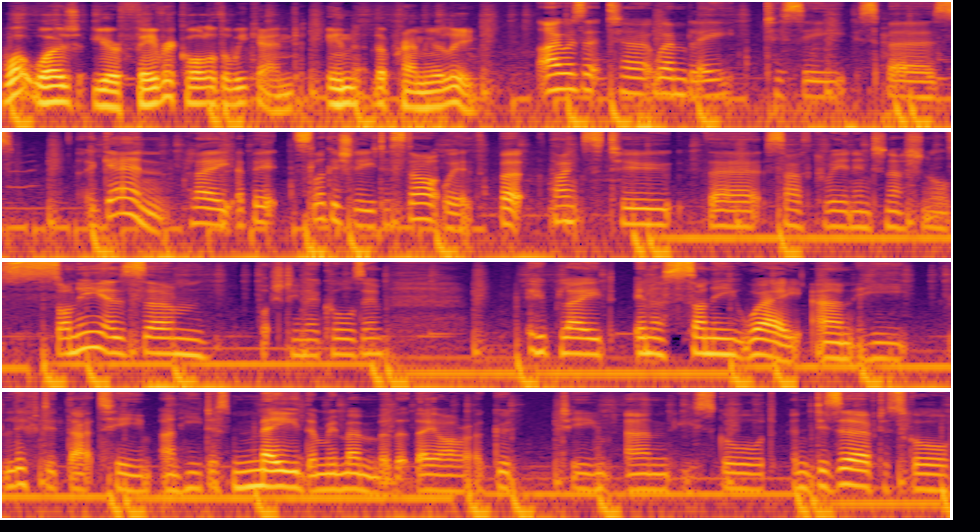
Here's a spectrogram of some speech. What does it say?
what was your favorite goal of the weekend in the Premier League? I was at uh, Wembley to see Spurs again play a bit sluggishly to start with, but thanks to their South Korean international Sonny, as um, Pochettino calls him, who played in a sunny way, and he lifted that team, and he just made them remember that they are a good team, and he scored and deserved to score.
